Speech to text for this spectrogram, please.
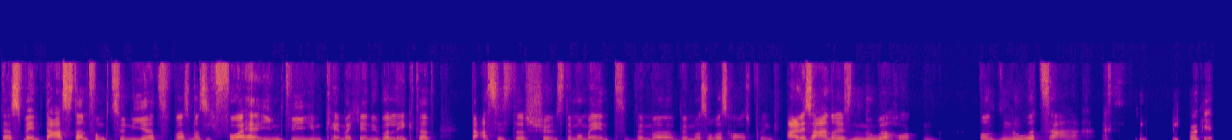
dass wenn das dann funktioniert, was man sich vorher irgendwie im Kämmerchen überlegt hat, das ist das schönste Moment, wenn man, wenn man sowas rausbringt. Alles andere ist nur Hocken und nur zart. Okay,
